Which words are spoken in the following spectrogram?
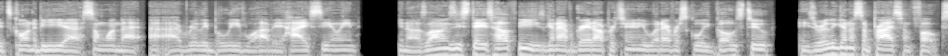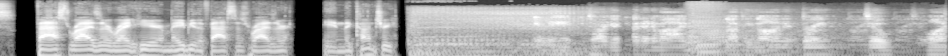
It's going to be uh, someone that I really believe will have a high ceiling. You know, as long as he stays healthy, he's going to have a great opportunity, whatever school he goes to. And he's really going to surprise some folks. Fast riser right here, maybe the fastest riser in the country. target identified. Locking on in three, two, one.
